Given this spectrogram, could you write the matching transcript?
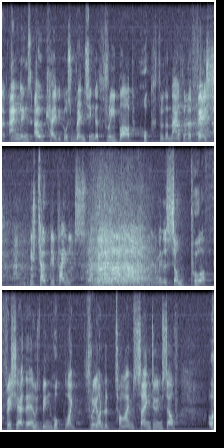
oh, angling's okay because wrenching a three-barbed hook through the mouth of a fish is totally painless. I mean, there's some poor fish out there who's been hooked like 300 times saying to himself, oh,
